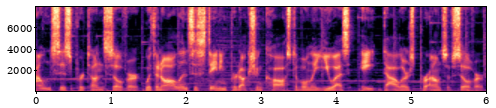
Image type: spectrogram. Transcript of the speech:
ounces per ton silver, with an all in sustaining production cost of only US $8 per ounce of silver.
